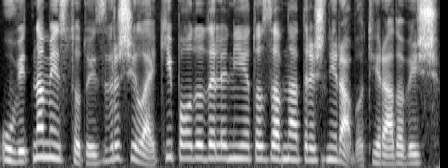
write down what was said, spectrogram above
Увид на местото извршила екипа од Оделението за внатрешни работи Радовиш.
